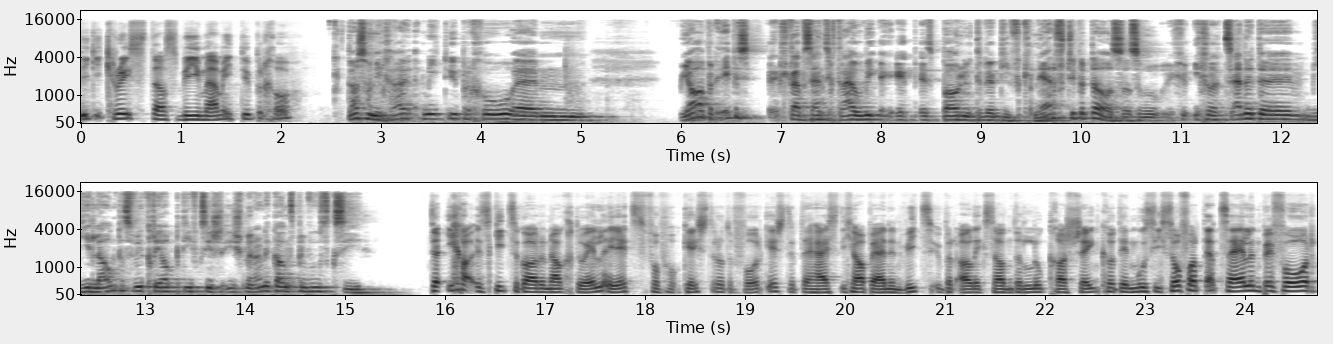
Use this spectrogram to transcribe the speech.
Digi Chris, das Meme auch mitbekommen? Das habe ich auch mitbekommen. Ähm, ja, aber eben, ich glaube, es haben sich auch ein paar Leute relativ genervt über das. Also, ich, ich weiß auch nicht, äh, wie lange das wirklich aktiv war, ist mir auch nicht ganz bewusst gewesen. Ich, es gibt sogar einen aktuellen, jetzt von gestern oder vorgestern, der heißt, ich habe einen Witz über Alexander Lukaschenko, den muss ich sofort erzählen, bevor...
